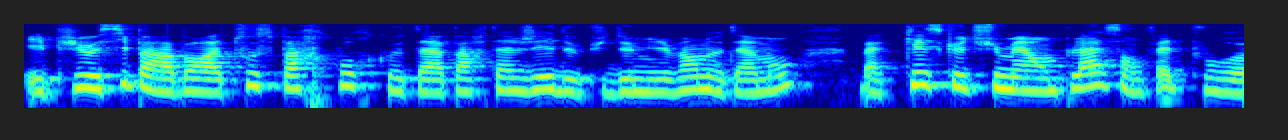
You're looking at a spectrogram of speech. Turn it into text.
et puis aussi par rapport à tout ce parcours que tu as partagé depuis 2020 notamment, bah, qu'est-ce que tu mets en place en fait pour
